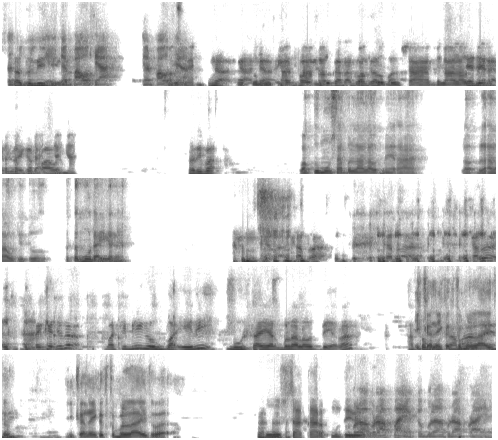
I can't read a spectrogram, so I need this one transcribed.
Satu, biji. Ikan paus ya. Ikan paus ya. Enggak, enggak, enggak. Ikan paus itu karena gagal pak. Ketemu ikan nggak paus. ikannya? Sorry pak. Waktu Musa belah laut merah, belah laut itu, ketemu nggak Iya. ikannya? karena karena karena mereka juga masih bingung pak ini Musa yang belah laut merah atau Ikannya Musa ikut kebelah itu. Ikannya ikut kebelah itu, Pak. Musa karepmu dewe. Kebelah berapa ya? Kebelah berapa ya?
